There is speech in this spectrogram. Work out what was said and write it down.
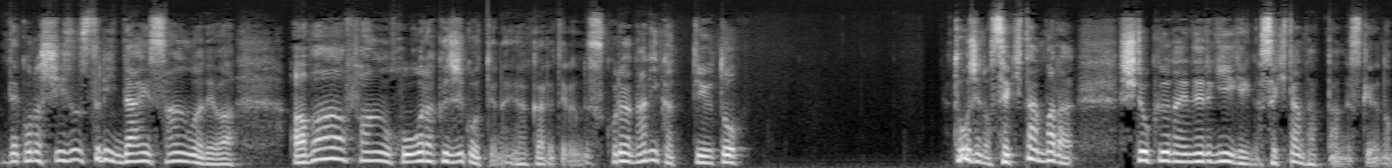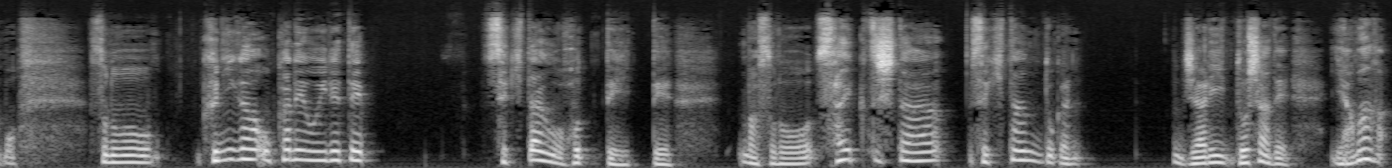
で、このシーズン3第3話では、アバーファン崩落事故っていうのが描かれてるんです。これは何かっていうと、当時の石炭、まだ主力なエネルギー源が石炭だったんですけれども、その国がお金を入れて石炭を掘っていって、まあその採掘した石炭とか砂利、土砂で山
